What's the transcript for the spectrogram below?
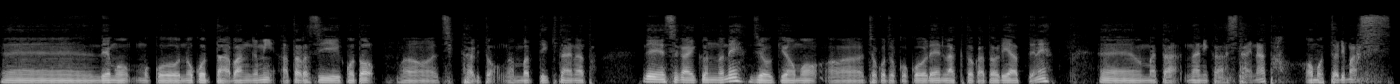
えー、でも、もうこう残った番組、新しいこと、しっかりと頑張っていきたいなとで、菅井くんのね、状況も、ちょこちょここう連絡とか取り合ってね、えー、また何かしたいなと思っております。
